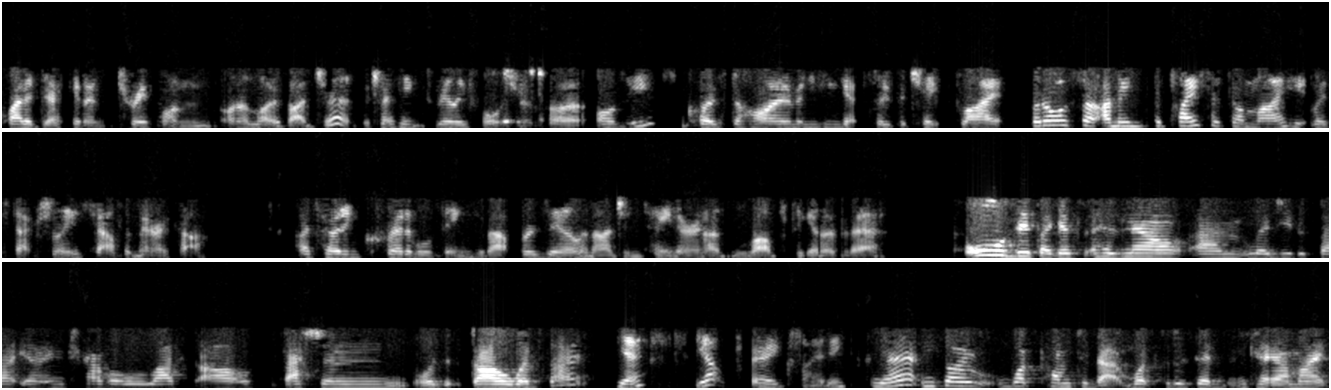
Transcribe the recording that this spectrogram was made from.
quite a decadent trip on, on a low budget, which I think is really fortunate for Aussies, close to home and you can get super cheap flights. But also, I mean, the place that's on my hit list actually is South America. I've heard incredible things about Brazil and Argentina and I'd love to get over there. All of this, I guess, has now um, led you to start your own travel, lifestyle, fashion, or is it style website? Yes. Yep. Very exciting. Yeah. And so, what prompted that? What sort of said, okay, I might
